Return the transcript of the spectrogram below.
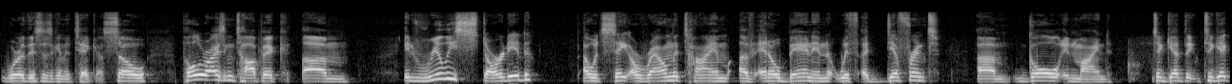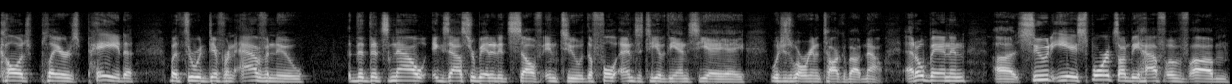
where this is going to take us. So, polarizing topic. Um, it really started, I would say, around the time of Ed O'Bannon with a different um, goal in mind to get the, to get college players paid, but through a different avenue that, that's now exacerbated itself into the full entity of the NCAA, which is what we're going to talk about now. Ed O'Bannon uh, sued EA Sports on behalf of um,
